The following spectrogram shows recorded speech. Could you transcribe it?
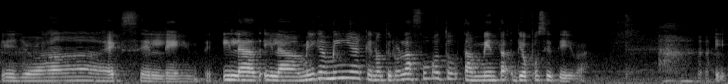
Y yo, ah, excelente. Y la, y la amiga mía que nos tiró la foto también ta- dio positiva. Y,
